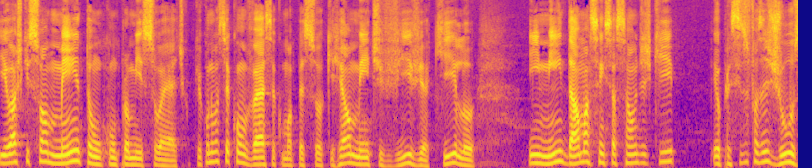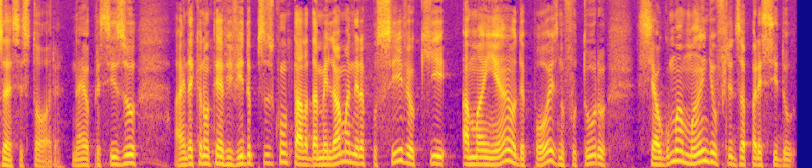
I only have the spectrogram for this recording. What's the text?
E eu acho que isso aumenta um compromisso ético, porque quando você conversa com uma pessoa que realmente vive aquilo, em mim dá uma sensação de que eu preciso fazer jus a essa história, né? Eu preciso ainda que eu não tenha vivido, eu preciso contá-la da melhor maneira possível que amanhã ou depois, no futuro, se alguma mãe de um filho desaparecido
